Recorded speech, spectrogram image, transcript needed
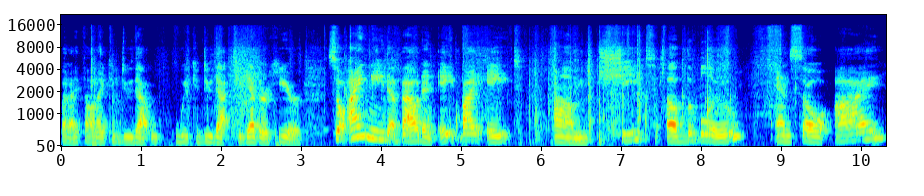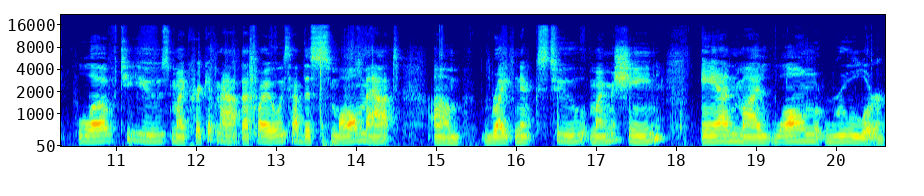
but I thought I could do that. We could do that together here. So I need about an 8 by 8 um, sheet of the blue. And so I love to use my Cricut mat. That's why I always have this small mat um, right next to my machine and my long ruler.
